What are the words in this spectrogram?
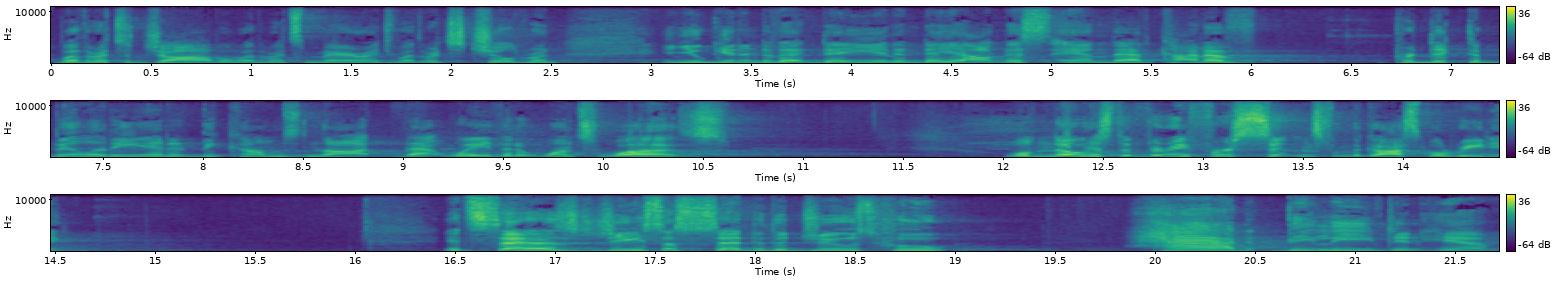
whether it's a job or whether it's marriage, whether it's children, and you get into that day in and day outness and that kind of predictability, and it becomes not that way that it once was. Well, notice the very first sentence from the gospel reading. It says, Jesus said to the Jews who had believed in him,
